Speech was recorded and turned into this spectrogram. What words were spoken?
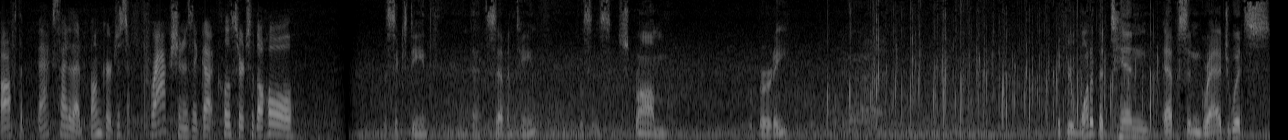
off the backside of that bunker just a fraction as it got closer to the hole. The 16th and that 17th. This is Strom for birdie. if you're one of the 10 Epson graduates,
